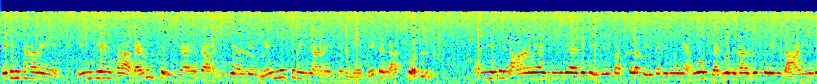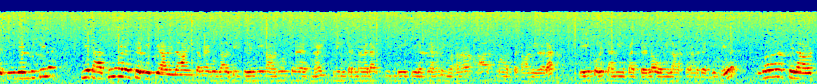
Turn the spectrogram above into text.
ඒක නිසා මේ ඉන්දියන් සහ බැඳිච්ච විඥානයට ඉන්දියන්ගෙන් වෙන්වෙච්ච විඥානය කියන මේ දෙක ගත්තොත් හරියට දානයයි සීලයයි දෙක ඉදිරිපත් කළ පිළිපදිනුන් යහුවොත් වැඩි දෙකල් සිද්ධ වෙන්නේ දානෙන්ද සීලෙන්ද කියලා ඊට අසීමකට කියාවේ දානෙන් තමයි ගොඩල් සිද්ධ වෙන්නේ අනුන්ට මෛත්‍රී කරන වැඩක් සීලේ කියලා කියන්නේ මහා ආත්මාර්ථකාමී වැඩක් ඒක ඔය තනියපත් කරලා ඕන ඉලාස් කරන්න බැරි කිය. ගොඩක් වෙලාවට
